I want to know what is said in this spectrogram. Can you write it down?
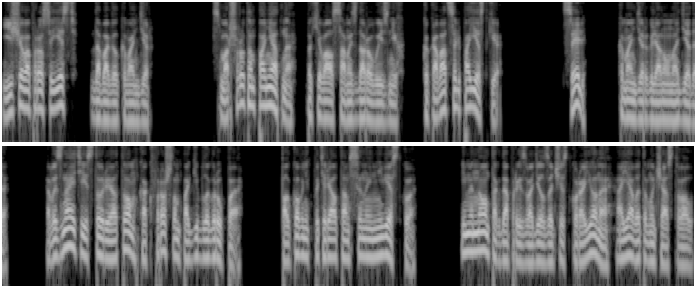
«Еще вопросы есть?» — добавил командир. «С маршрутом понятно», — покивал самый здоровый из них. «Какова цель поездки?» «Цель?» — командир глянул на деда. «Вы знаете историю о том, как в прошлом погибла группа. Полковник потерял там сына и невестку. Именно он тогда производил зачистку района, а я в этом участвовал.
